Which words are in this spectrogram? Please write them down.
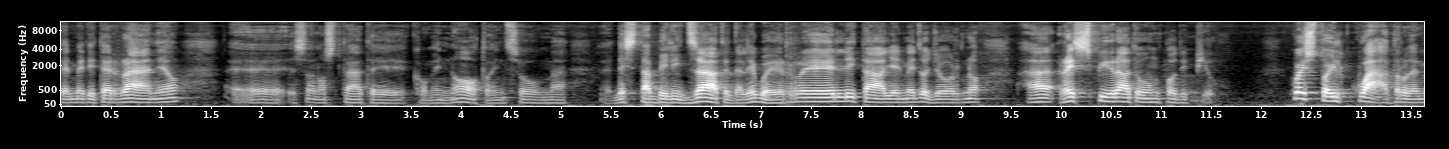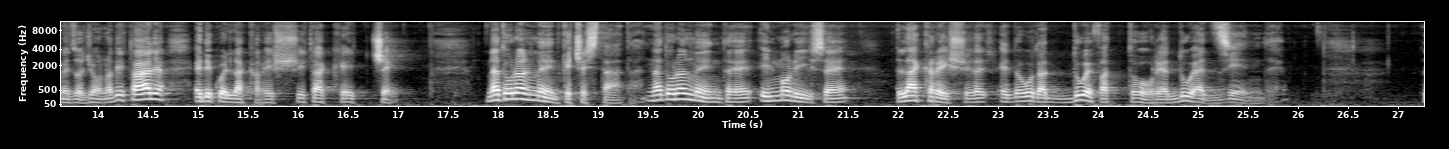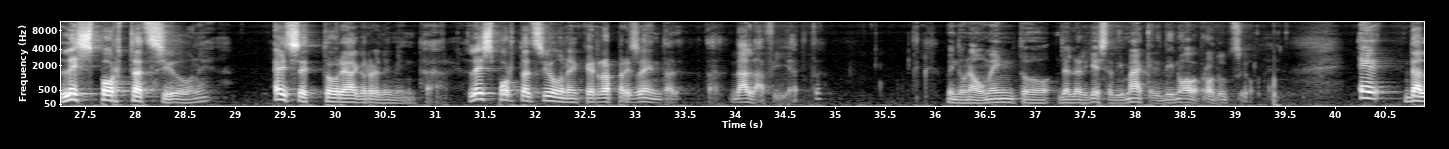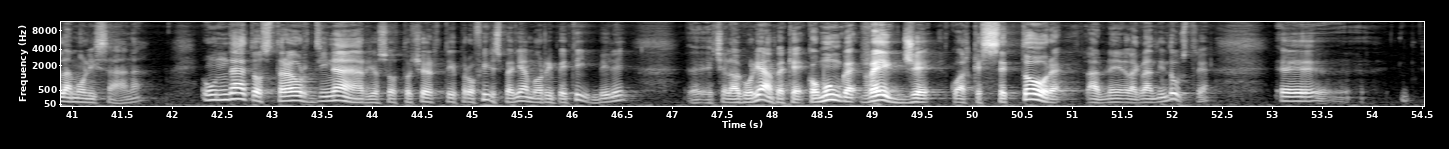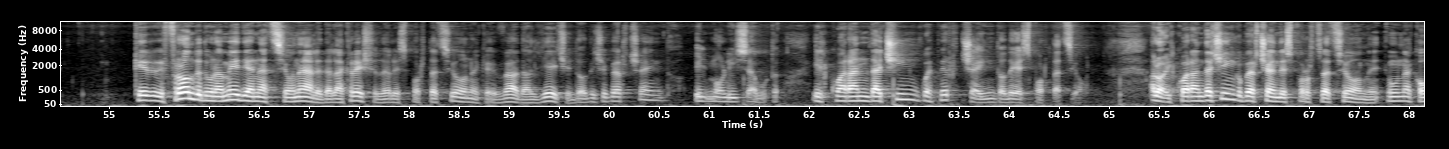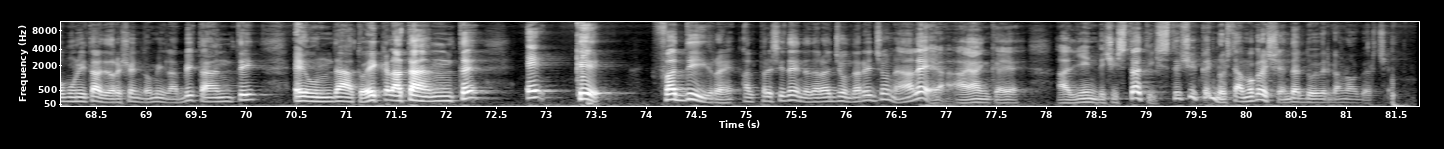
del Mediterraneo eh, sono state, come è noto, insomma, destabilizzate dalle guerre e l'Italia, il Mezzogiorno, ha respirato un po' di più. Questo è il quadro del Mezzogiorno d'Italia e di quella crescita che c'è. Naturalmente, che c'è stata. Naturalmente il Molise, la crescita è dovuta a due fattori, a due aziende l'esportazione e il settore agroalimentare. L'esportazione che rappresenta dalla Fiat, quindi un aumento della richiesta di macchine di nuova produzione, e dalla Molisana, un dato straordinario sotto certi profili, speriamo ripetibili, eh, ce l'auguriamo perché comunque regge qualche settore nella grande industria, eh, che a fronte di una media nazionale della crescita dell'esportazione che va dal 10-12%, il Molise ha avuto il 45% di esportazioni. Allora, il 45% di esportazioni una comunità di 300.000 abitanti è un dato eclatante e che fa dire al Presidente della Giunta regionale e anche agli indici statistici che noi stiamo crescendo al 2,9%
